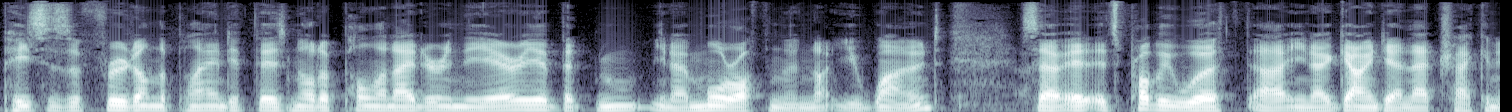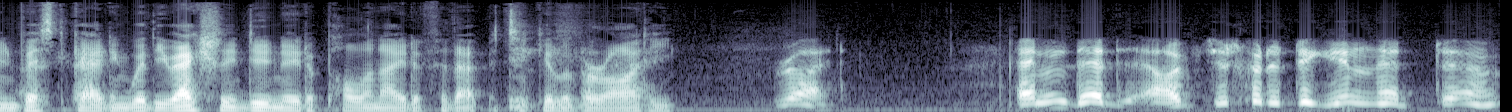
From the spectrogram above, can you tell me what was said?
pieces of fruit on the plant if there's not a pollinator in the area, but you know more often than not you won't. So it, it's probably worth uh, you know going down that track and investigating whether you actually do need a pollinator for that particular variety. Right. And that I've just got to dig in that, um,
